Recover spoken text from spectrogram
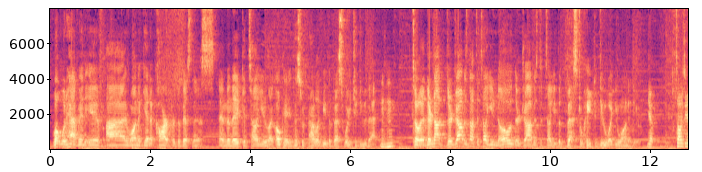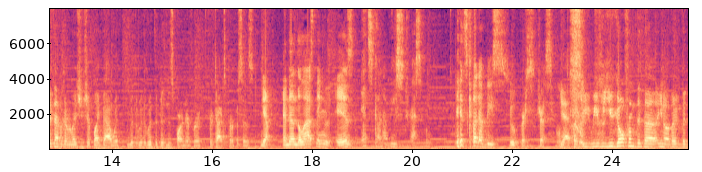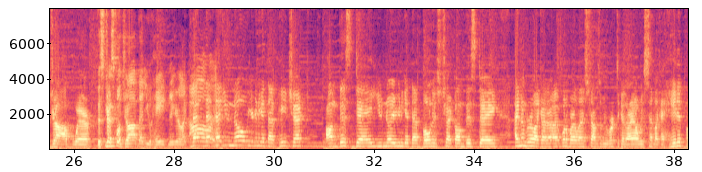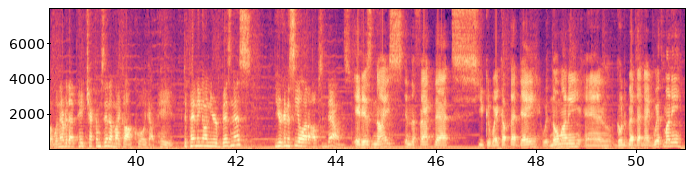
What would happen if I want to get a car for the business? And then they could tell you, like, okay, this would probably be the best way to do that. Mm-hmm. So they're not. Their job is not to tell you no. Their job is to tell you the best way to do what you want to do. Yep. It's always good to have a good relationship like that with with, with, with the business partner for, for tax purposes. Yeah. And then the last thing is it's gonna be stressful. It's gonna be super stressful. Yeah, it's like we, we, we, you go from the, the you know the, the job where The stressful job that you hate and you're like, oh that, that, that you know you're gonna get that paycheck on this day. You know you're gonna get that bonus check on this day. I remember like at one of our last jobs that we worked together, I always said like I hate it, but whenever that paycheck comes in, I'm like, oh cool, I got paid. Depending on your business, you're gonna see a lot of ups and downs. it is nice in the fact that you could wake up that day with no money and go to bed that night with money.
